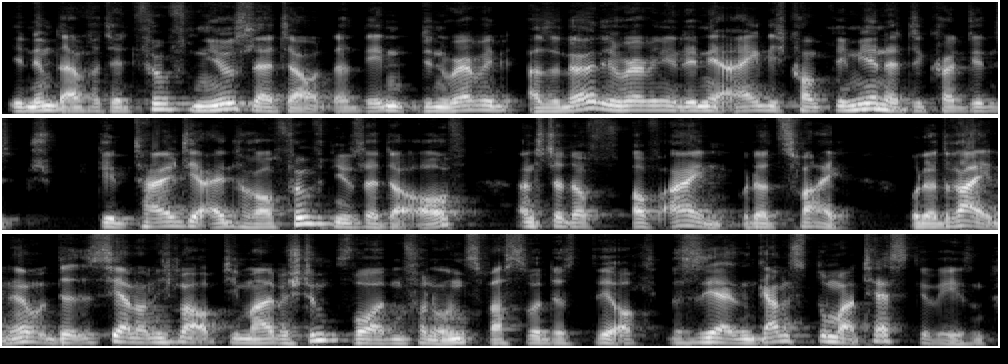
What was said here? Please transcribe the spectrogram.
Ihr nehmt einfach den fünften Newsletter und den, den Revenue, also ne, den Revenue, den ihr eigentlich komprimieren hättet könnt, den den teilt ihr einfach auf fünf Newsletter auf, anstatt auf, auf ein oder zwei oder drei. Ne? Und das ist ja noch nicht mal optimal bestimmt worden von uns, was so das, das ist ja ein ganz dummer Test gewesen,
